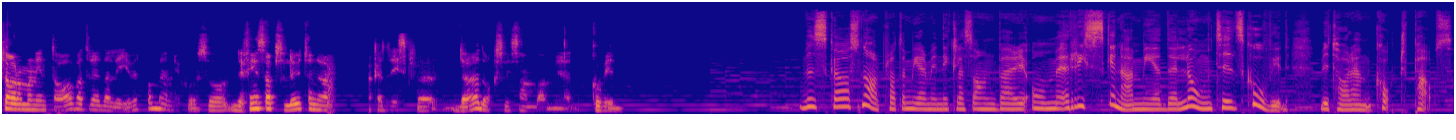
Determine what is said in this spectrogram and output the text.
klarar man inte av att rädda livet på människor. Så det finns absolut en ökad risk för död också i samband med covid. Vi ska snart prata mer med Niklas Arnberg om riskerna med långtidscovid. Vi tar en kort paus.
